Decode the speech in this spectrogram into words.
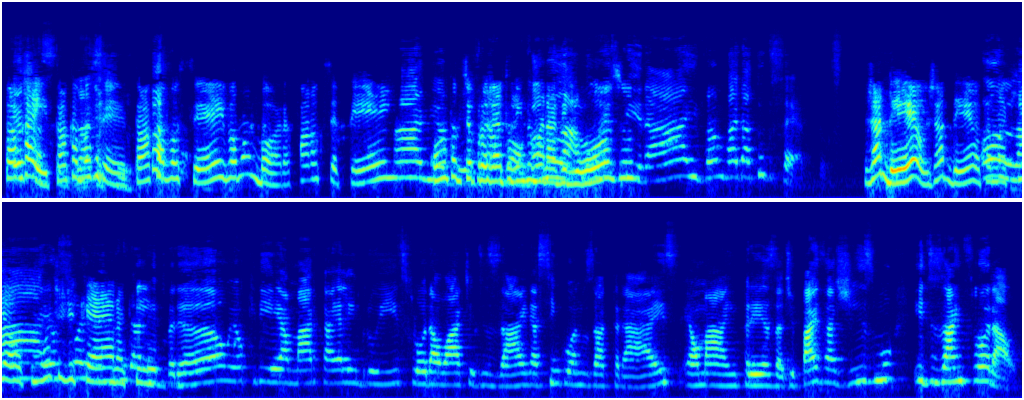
toca Deixa aí, assim, toca você, toca você e vamos embora. Fala o que você tem, Ai, conta do seu Deus, projeto tá lindo, Vamos lá, maravilhoso. Vamos respirar e vamos, vai dar tudo certo. Já deu, já deu. Estamos aqui, Olá, ó, com um monte eu de sou quero aqui. Lebrão, eu criei a marca Ellen Bruiz Floral Art Design há cinco anos atrás. É uma empresa de paisagismo e design floral.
